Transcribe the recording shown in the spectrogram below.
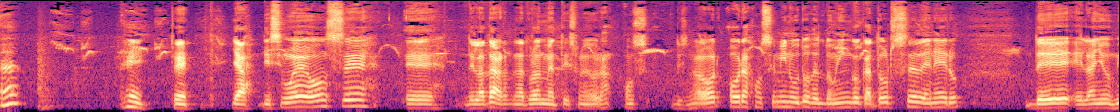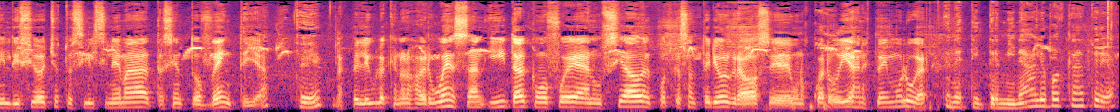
¿Ah? Sí. Sí. Ya, 19, 11 eh, de la tarde, naturalmente, 19 horas, 11, 19 horas 11 minutos del domingo 14 de enero del año 2018. Esto es el Cinema 320 ya. Sí. Las películas que no nos avergüenzan y tal como fue anunciado en el podcast anterior, grabado hace unos cuatro días en este mismo lugar. En este interminable podcast anterior.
